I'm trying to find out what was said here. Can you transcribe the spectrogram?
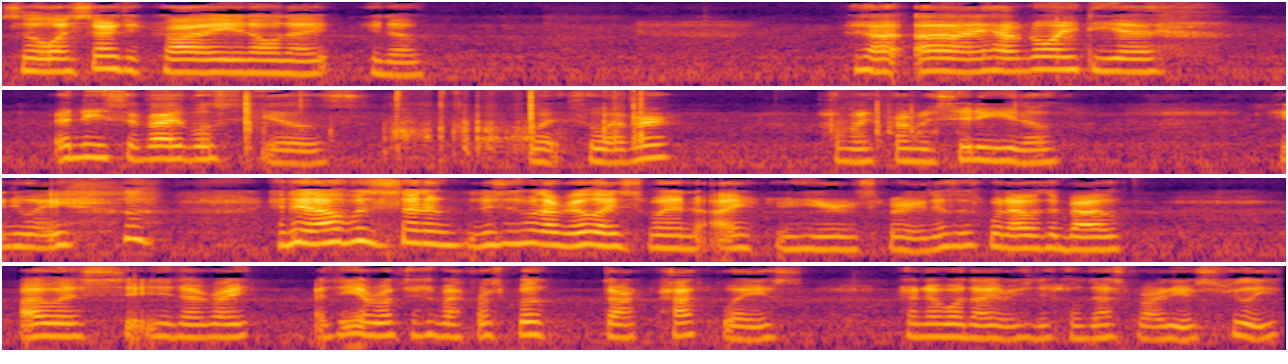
So I started to cry and all that, you know. I have no idea any survival skills whatsoever. I'm from a city, you know. Anyway, and then all of a sudden, this is what I realized when I hear spirit. This is what I was about. I was sitting there, right? I think I wrote this in my first book, Dark Pathways. I know what I was initial death party is really.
